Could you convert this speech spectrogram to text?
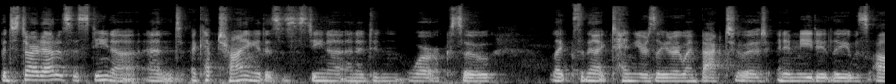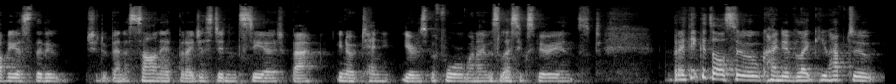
but it started out as Sestina and I kept trying it as a Sestina and it didn't work. So like something like 10 years later, I went back to it and immediately it was obvious that it should have been a sonnet, but I just didn't see it back, you know, 10 years before when I was less experienced. But I think it's also kind of like you have to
